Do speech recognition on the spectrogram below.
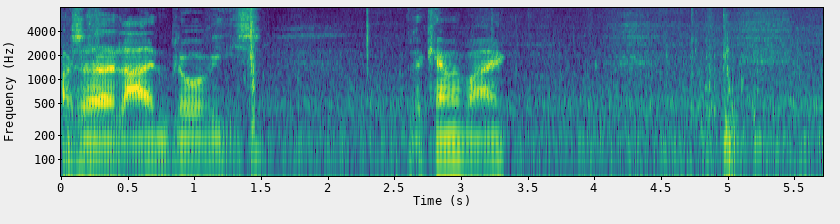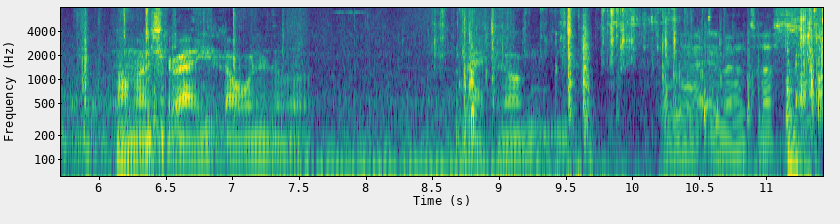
Og så havde jeg lejet den blå avis. Det kan man bare ikke. Når man skal være helt dårlig, du ved. Hvad er klokken? Den er 11.50.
